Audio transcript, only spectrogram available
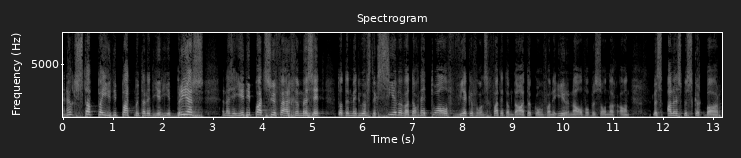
En nou stap by hierdie pad met hulle deur die Hebreërs En as jy hierdie pad so ver gemis het tot en met hoofstuk 7 wat nog net 12 weke vir ons gevat het om daar te kom van 'n uur en 'n half op 'n Sondag aand, is alles beskikbaar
